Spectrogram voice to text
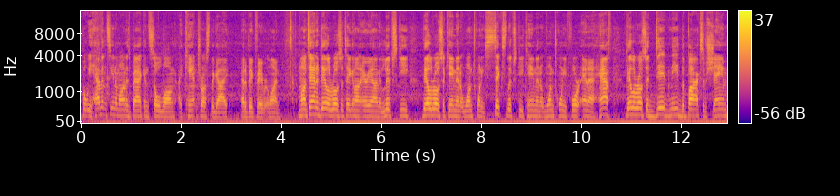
but we haven't seen him on his back in so long. I can't trust the guy at a big favorite line. Montana De La Rosa taking on Ariane Lipski. De La Rosa came in at 126. Lipski came in at 124 and a half. De La Rosa did need the box of shame.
